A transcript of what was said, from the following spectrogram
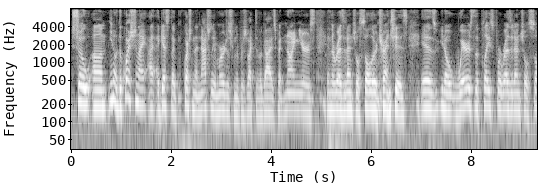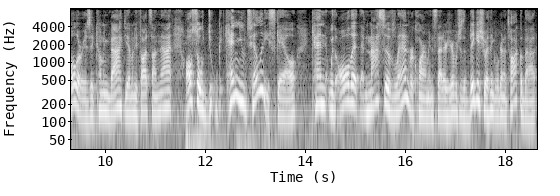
So, um, you know, the question, I, I guess the question that naturally emerges from the perspective of a guy who spent nine years in the residential solar trenches is, you know, where's the place for residential solar? Is it coming back? Do you have any thoughts on that? Also, do, can utility scale, can, with all that, that massive land requirements that are here, which is a big issue I think we're going to talk about,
